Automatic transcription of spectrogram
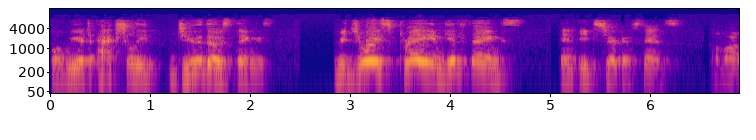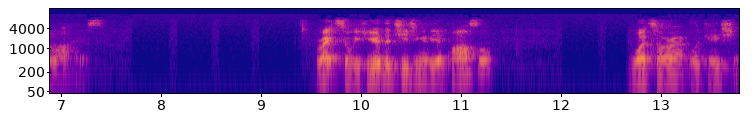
but we are to actually do those things. Rejoice, pray, and give thanks in each circumstance of our lives. Right, so we hear the teaching of the apostle. What's our application?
